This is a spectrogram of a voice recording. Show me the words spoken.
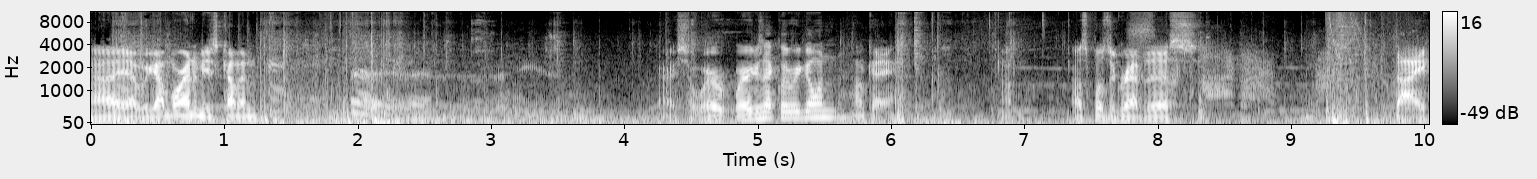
Ah, yeah, we got more enemies coming. Alright, so where, where exactly are we going? Okay. Oh, I was supposed to grab this. Die.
